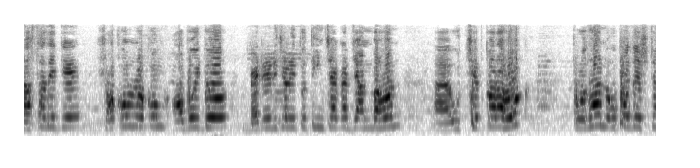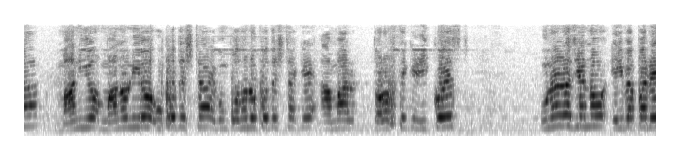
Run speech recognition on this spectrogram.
রাস্তা থেকে সকল রকম অবৈধ ব্যাটারি চালিত তিন চাকার যানবাহন উচ্ছেদ করা হোক। প্রধান উপদেষ্টা, মানীয়, মাননীয় উপদেষ্টা এবং প্রধান উপদেষ্টাকে আমার তরফ থেকে রিকোয়েস্ট ওনারা যেন এই ব্যাপারে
